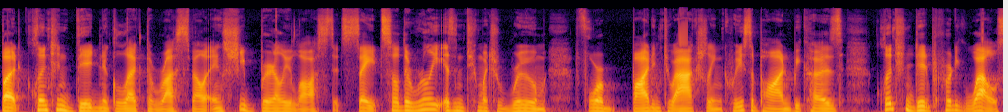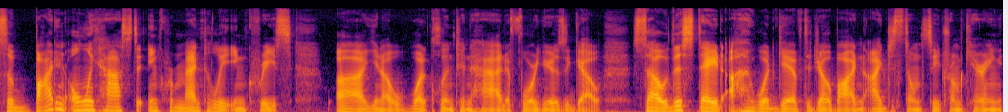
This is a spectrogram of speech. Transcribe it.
but Clinton did neglect the Rust Belt and she barely lost its state. So there really isn't too much room for Biden to actually increase upon because Clinton did pretty well. So Biden only has to incrementally increase uh, you know, what Clinton had four years ago. So this state I would give to Joe Biden. I just don't see Trump carrying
